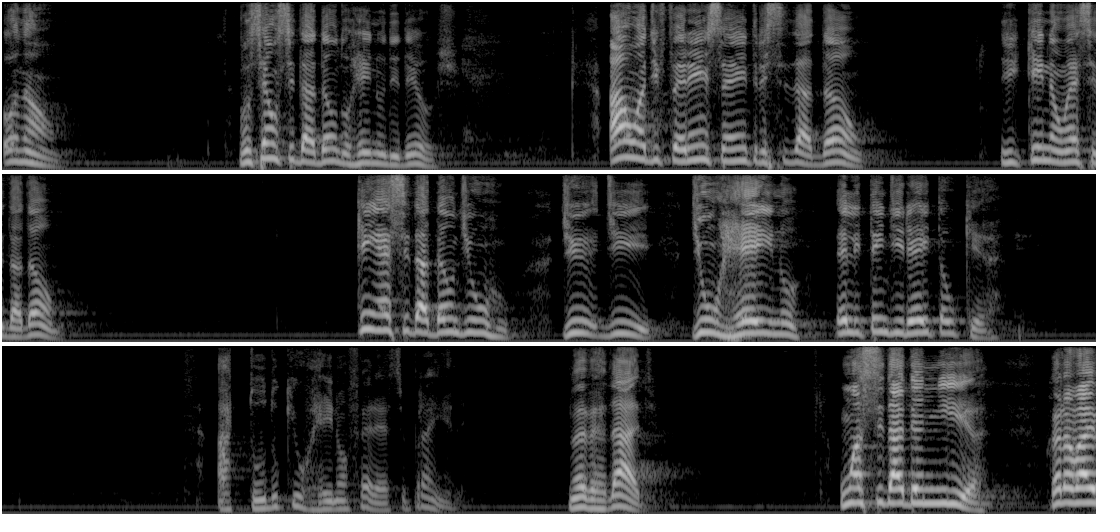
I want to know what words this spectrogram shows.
Ou não? Você é um cidadão do reino de Deus? Há uma diferença entre cidadão e quem não é cidadão? Quem é cidadão de um, de, de, de um reino, ele tem direito ao quê? A tudo que o reino oferece para ele. Não é verdade? Uma cidadania. O cara vai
